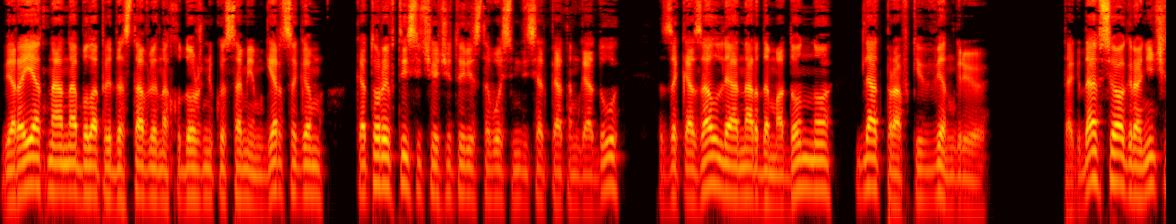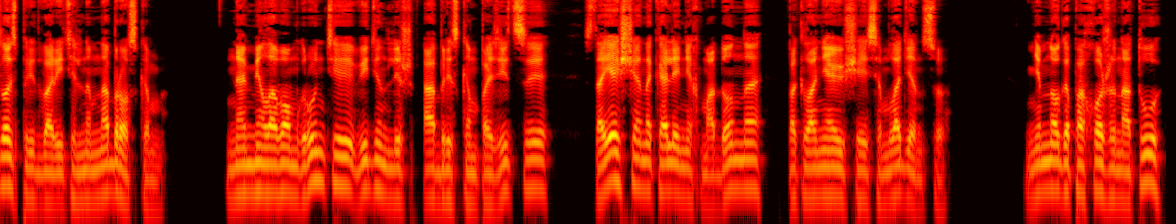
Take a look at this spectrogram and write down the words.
Вероятно, она была предоставлена художнику самим герцогом, который в 1485 году заказал Леонардо Мадонно для отправки в Венгрию. Тогда все ограничилось предварительным наброском. На меловом грунте виден лишь абрис композиции, стоящая на коленях Мадонна, поклоняющаяся младенцу. Немного похожа на ту,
